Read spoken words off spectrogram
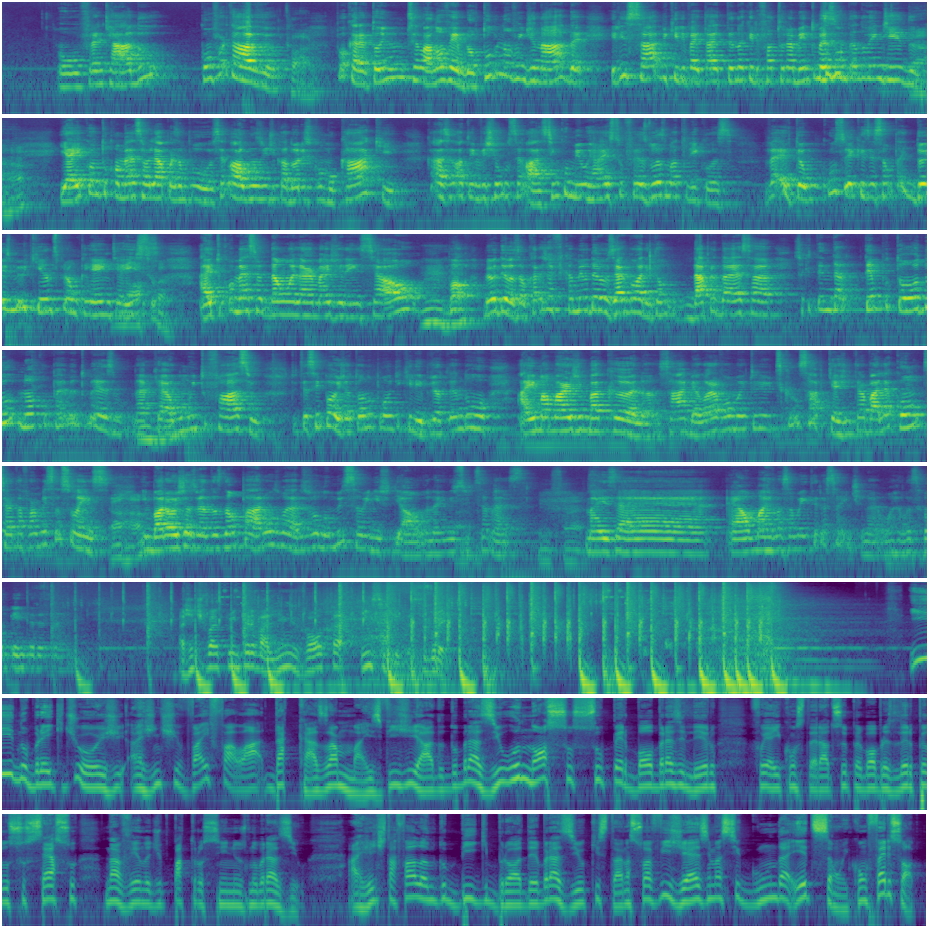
o franqueado confortável. Claro. Pô, cara, eu tô em, sei lá, novembro, outubro não vendi nada, ele sabe que ele vai estar tá tendo aquele faturamento mesmo não tendo vendido. Uhum. E aí, quando tu começa a olhar, por exemplo, sei lá, alguns indicadores como o CAC, cara, sei lá, tu investiu, sei lá, 5 mil reais, tu fez duas matrículas. Velho, teu custo de aquisição tá em 2.500 para um cliente, é Nossa. isso? Aí tu começa a dar um olhar mais gerencial. Uhum. Pô, meu Deus, o cara já fica, meu Deus, e agora? Então dá para dar essa. Só que tem que dar tempo todo no acompanhamento mesmo, né? Uhum. Porque é uhum. algo muito fácil. Tu diz assim, pô, já tô no ponto de equilíbrio, já tendo aí uma margem bacana, sabe? Agora vou muito descansar, porque a gente trabalha com, de certa forma, estações. Uhum. Embora hoje as vendas não param, os maiores volumes são início de aula, né? Início de semestre. Isso, é. Mas é, é uma relação bem interessante, né? Uma relação bem interessante. A gente vai para o intervalinho e volta em seguida. Segura aí. E no break de hoje a gente vai falar da casa mais vigiada do Brasil, o nosso Super Bowl brasileiro. Foi aí considerado Super Bowl brasileiro pelo sucesso na venda de patrocínios no Brasil. A gente está falando do Big Brother Brasil, que está na sua 22 segunda edição. E confere só.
